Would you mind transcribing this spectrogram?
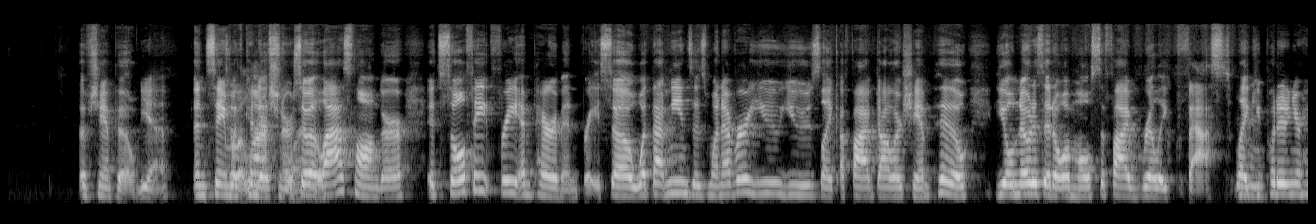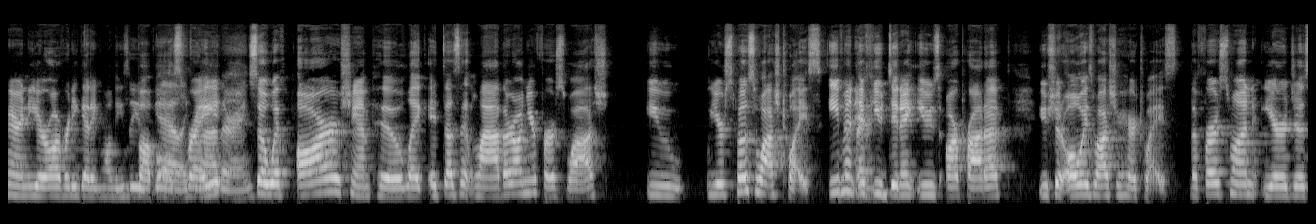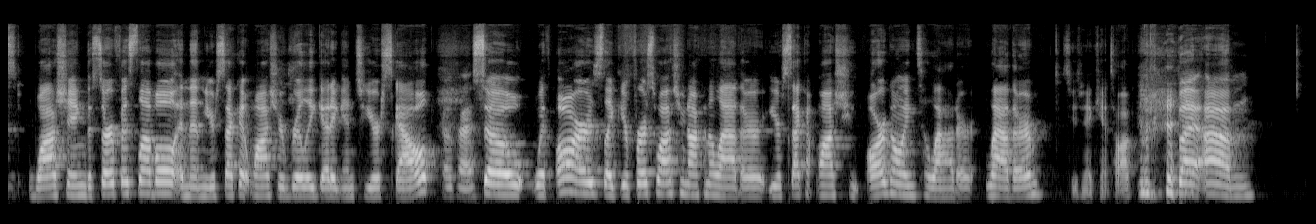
of shampoo. yeah And same So with conditioner. So it lasts longer. It's sulfate free and paraben free. So what that means is whenever you use like a $5 shampoo, you'll notice it'll emulsify really fast. Like you put it in your hair and you're already getting all these bubbles, Mm-hmm. yeah, like right? lathering. So with our shampoo, like it doesn't lather on your first wash. You you're supposed to wash twice. Even if you didn't use our product, you should always wash your hair twice. The first one, you're just washing the surface level, and then your second wash, you're really getting into your scalp. okay So with ours, like your first wash, you're not going to lather. Your second wash, you are going to lather. Lather. Excuse me, I can't talk. but um,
